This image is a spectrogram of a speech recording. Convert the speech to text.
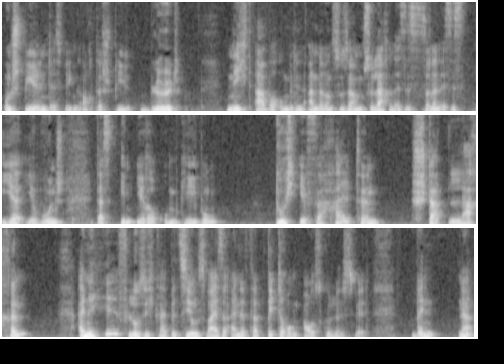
und spielen deswegen auch das Spiel blöd. Nicht aber, um mit den anderen zusammen zu lachen, es ist, sondern es ist eher ihr Wunsch, dass in ihrer Umgebung durch ihr Verhalten statt Lachen eine Hilflosigkeit bzw. eine Verbitterung ausgelöst wird. Wenn, ne,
